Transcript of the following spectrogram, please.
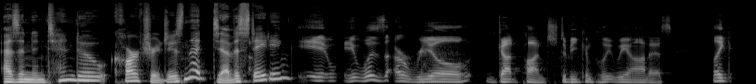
as a Nintendo cartridge. Isn't that devastating? It it was a real gut punch, to be completely honest. Like,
